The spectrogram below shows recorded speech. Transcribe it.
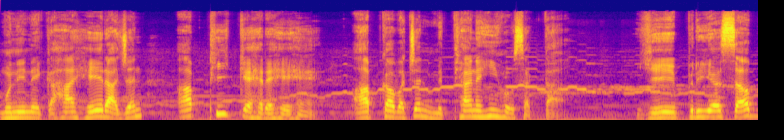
मुनि ने कहा, हे राजन, आप ठीक कह रहे हैं। आपका वचन मिथ्या नहीं हो सकता। ये प्रिय सब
